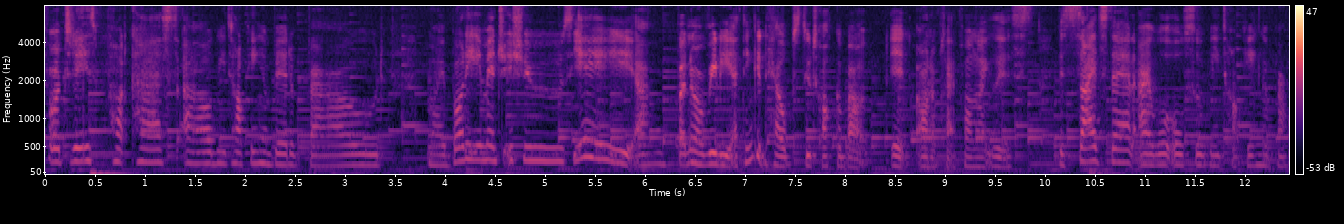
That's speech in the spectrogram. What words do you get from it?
For today's podcast, I'll be talking a bit about my body image issues. Yay! Um, but no, really, I think it helps to talk about it on a platform like this. Besides that, I will also be talking about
